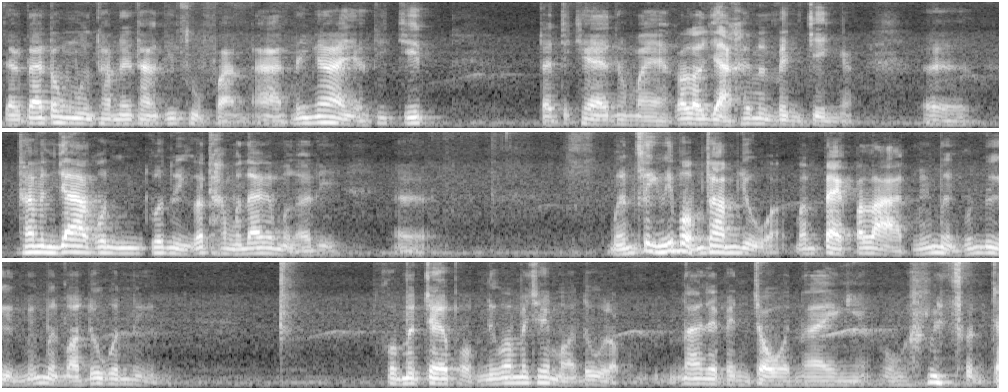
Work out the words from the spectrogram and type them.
อยากได้ต้องมูลทำในทางที่สู่ฝันอาจไม่ง่ายอย่างที่คิด แต่จะแคร์ทำไมอะก็เราอยากให้มันเป็นจริง อะ เออ ถ้ามันยากคนคนอื่นก็ทำกันได้กันหมดแล้วดิเออ เหมือนสิ่งที่ผมทำอยู่อะมันแปลกประหลาดไม่เหมือนคนอื่น ไม่เหมือนหมอดูคนอื่น คนมาเจอผมนึกว่าไม่ใช่หมอดูหรอก น่าจะเป็นโจรอะไรอย่างเงี้ยผมก็ไม่สนใจ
